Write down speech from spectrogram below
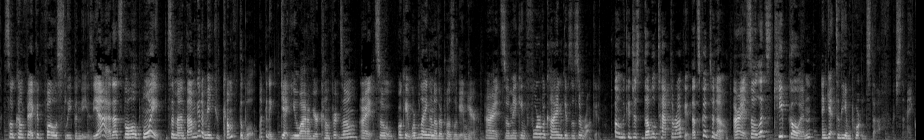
so comfy I could fall asleep in these. Yeah, that's the whole point. Samantha, I'm gonna make you comfortable. I'm not gonna get you out of your comfort zone. All right, so, okay, we're playing another puzzle game here. All right, so making four of a kind gives us a rocket. Oh, we could just double tap the rocket. That's good to know. All right, so let's keep going and get to the important stuff, which is the makeover.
